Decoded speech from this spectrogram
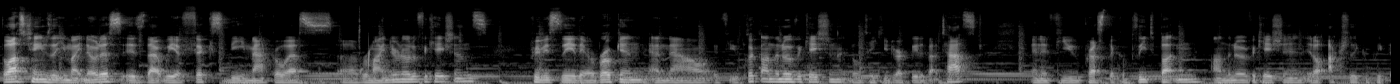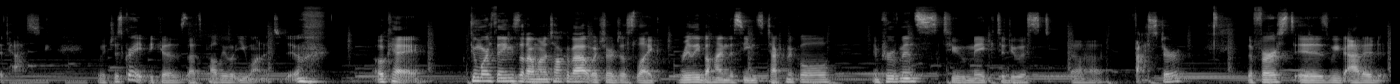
The last change that you might notice is that we have fixed the macOS uh, reminder notifications. Previously they were broken and now if you click on the notification, it'll take you directly to that task. And if you press the complete button on the notification, it'll actually complete the task, which is great because that's probably what you wanted to do. okay, two more things that I want to talk about, which are just like really behind the scenes technical improvements to make Todoist uh, faster. The first is we've added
